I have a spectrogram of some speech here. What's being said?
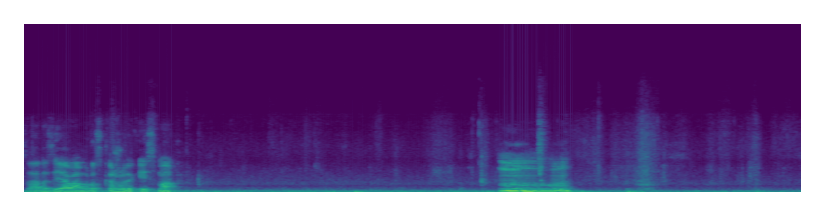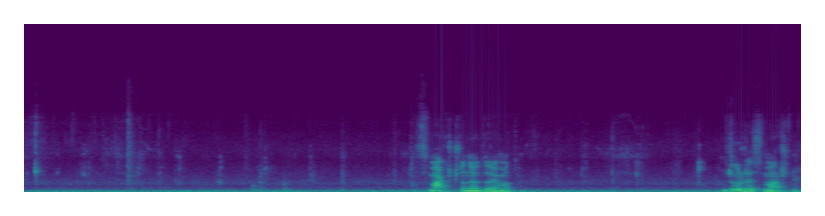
Зараз я вам розкажу, який смак. М-м-м. Смак, що не втримати. Дуже смачний.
